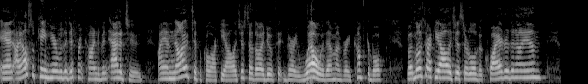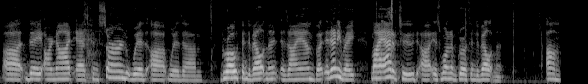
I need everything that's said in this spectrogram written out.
And I also came here with a different kind of an attitude. I am not a typical archaeologist, although I do fit very well with them. I'm very comfortable. But most archaeologists are a little bit quieter than I am. Uh, they are not as concerned with, uh, with um, growth and development as I am, but at any rate, my attitude uh, is one of growth and development. Um,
